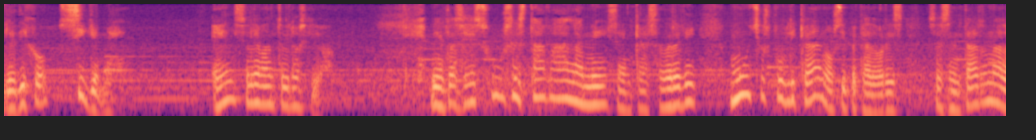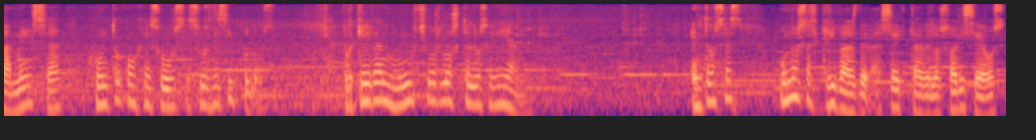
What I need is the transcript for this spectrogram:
y le dijo, sígueme. Él se levantó y los guió. Mientras Jesús estaba a la mesa en casa de Leví, muchos publicanos y pecadores se sentaron a la mesa junto con Jesús y sus discípulos, porque eran muchos los que lo seguían. Entonces, unos escribas de la secta de los fariseos,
